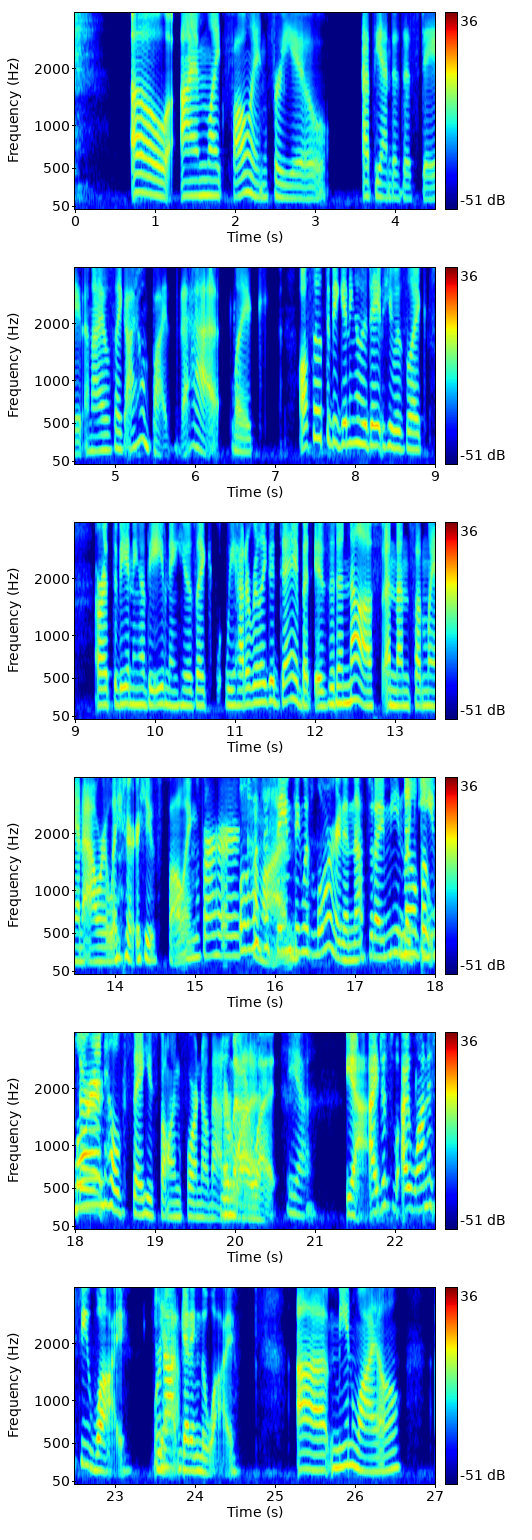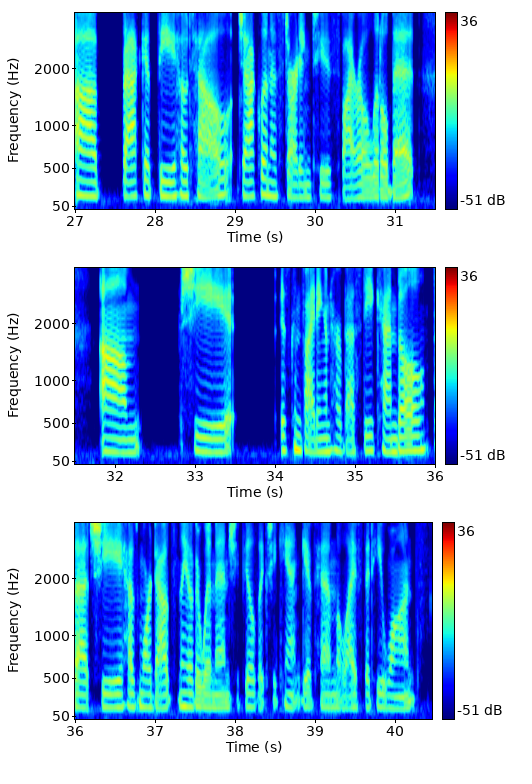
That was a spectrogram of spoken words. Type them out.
"Oh, I'm like falling for you at the end of this date." And I was like, "I don't buy that." Like also at the beginning of the date he was like or at the beginning of the evening he was like, "We had a really good day, but is it enough?" And then suddenly an hour later he's falling for her. Well, it was Come the same thing with Lauren, and that's what I mean. No, like but either, Lauren he'll say he's falling for no matter no matter what. Yeah. Yeah, I just I want to see why. We're Yeah. not getting the why. Uh, meanwhile, uh, back at the hotel, Jacqueline is starting to spiral a little bit. Um, she is confiding in her bestie, Kendall, that she has more doubts than the other women. She feels like she can't give him the life that he wants.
